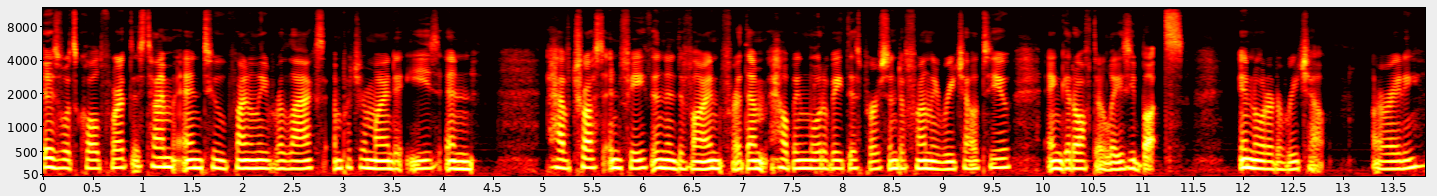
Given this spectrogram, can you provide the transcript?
is what's called for at this time, and to finally relax and put your mind at ease and have trust and faith in the divine for them helping motivate this person to finally reach out to you and get off their lazy butts in order to reach out. Alrighty?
